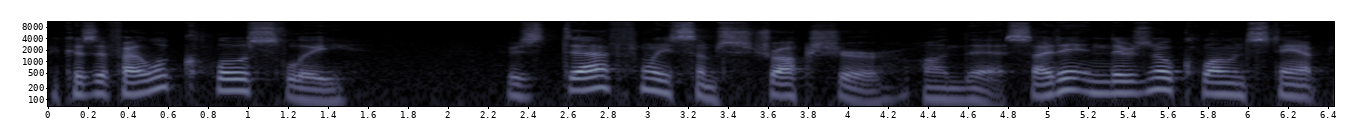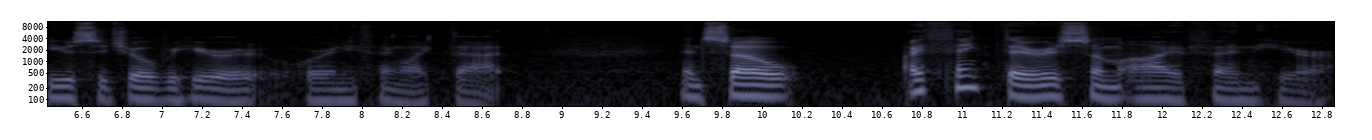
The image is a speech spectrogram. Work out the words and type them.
Because if I look closely, there's definitely some structure on this. I didn't. There's no clone stamp usage over here or anything like that. And so I think there is some IFN here.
